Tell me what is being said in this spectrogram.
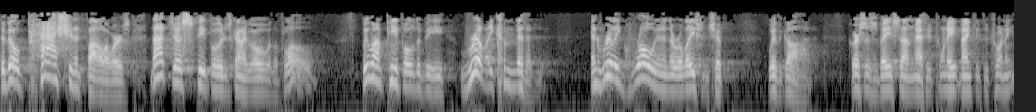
To build passionate followers, not just people who just kind of go with the flow. We want people to be really committed and really growing in their relationship with God. Of course, this is based on Matthew 28, 19 to 20.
